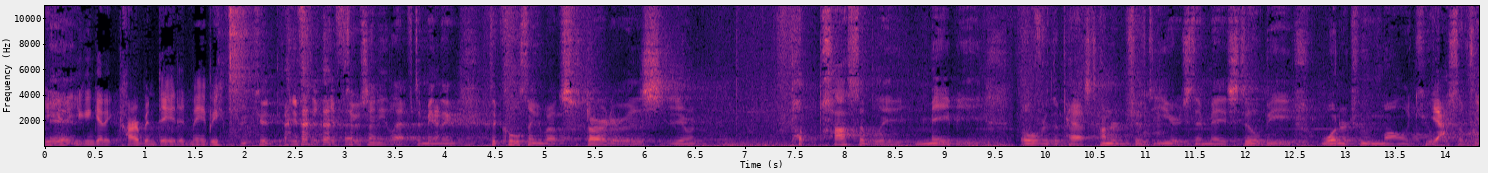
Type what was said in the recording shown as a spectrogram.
You, you can get it carbon dated, maybe. we could, if, if there's any left. I mean, the, the cool thing about starter is, you know, p- possibly, maybe, over the past 150 years, there may still be one or two molecules Yeah. of the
